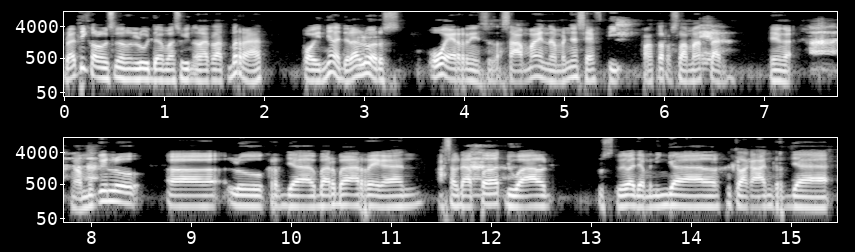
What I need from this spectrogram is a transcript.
berarti kalau misalnya lu udah masukin alat-alat berat poinnya adalah lu harus aware nih sama yang namanya safety faktor keselamatan ya nggak? Ah, nggak mungkin lu eh, lu kerja barbar ya kan? Asal dapet jual terus tiba ada meninggal kecelakaan kerja.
